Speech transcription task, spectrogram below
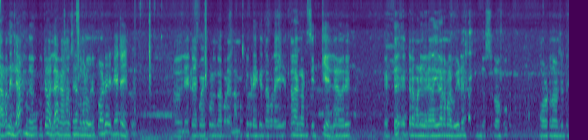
നടന്നില്ല. അത് കുറ്റമല്ല. കാരണം വെച്ചാൽ നമ്മൾ ഒരുപാട് ലേറ്റ് ആയിപ്പോയി ലേറ്റ് ആയി പോയപ്പോൾ എന്താ പറയുക നമുക്ക് ഇവിടേക്ക് എന്താ പറയുക എത്ര അങ്ങോട്ട് സെറ്റ് അല്ല ഒരു എട്ട് എട്ടര മണി വരെ. അതായത് നമ്മുടെ വീട്. ജസ്റ്റ് നോക്കൂ. ഓട്ടോ നോക്കിയിട്ട്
